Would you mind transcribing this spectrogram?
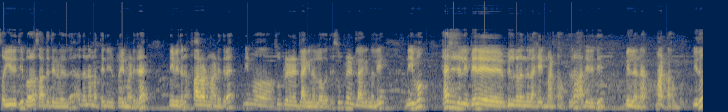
ಸೊ ಈ ರೀತಿ ಬರೋ ಸಾಧ್ಯತೆಗಳಿದೆ. ಅದನ್ನ ಮತ್ತೆ ನೀವು ಟ್ರೈ ಮಾಡಿದ್ರೆ, ನೀವು ಇದನ್ನ ಫಾರ್ವರ್ಡ್ ಮಾಡಿದ್ರೆ ನಿಮ್ಮ ಸೂಪ್ರಿಡೆಂಟ್ ಲಾಗಿನ್ ಅಲ್ಲಿ ಹೋಗುತ್ತೆ. ಸೂಪ್ರಿಡೆಂಟ್ ಲಾಗಿನ್ ಅಲ್ಲಿ ನೀವು ಹ್ಯಾಸ್ ಯೂಶಲಿ ಬೇರೆ ಬಿಲ್ಗಳನ್ನೆಲ್ಲ ಹೇಗೆ ಮಾಡ್ತಾ ಹೋಗ್ತಿದ್ರೋ ಅದೇ ರೀತಿ ಬಿಲ್ ಅನ್ನ ಮಾಡ್ತಾ ಹೋಗ್ಬೋದು. ಇದು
